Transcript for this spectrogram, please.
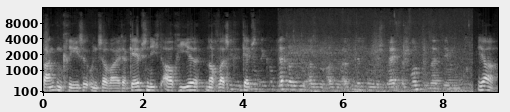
Bankenkrise und so weiter, gäbe es nicht auch hier noch was? Komplett dem, aus, dem, aus dem öffentlichen Gespräch verschwunden seitdem. Ja,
